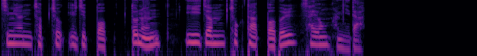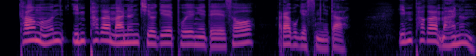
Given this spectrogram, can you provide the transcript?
지면 접촉 유지법 또는 2점 촉타법을 사용합니다. 다음은 인파가 많은 지역의 보행에 대해서 알아보겠습니다. 인파가 많은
